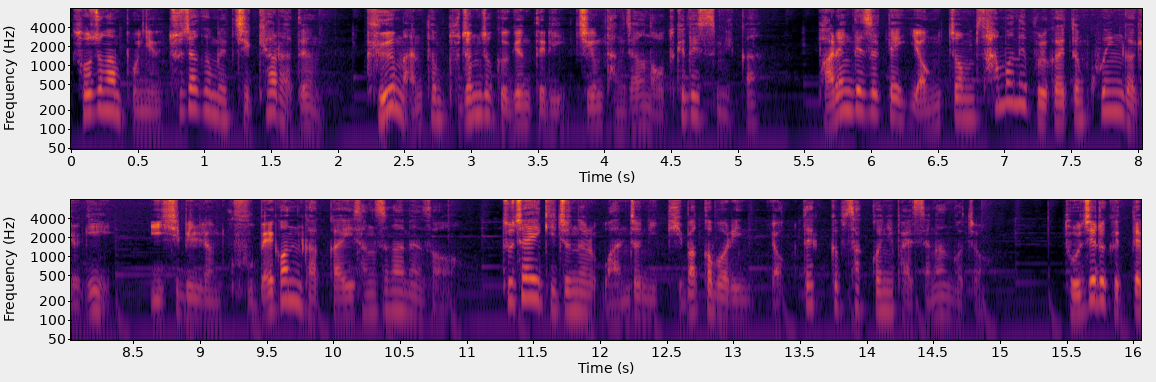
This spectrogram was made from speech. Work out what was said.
소중한 본인의 투자금을 지켜라 등 그 많던 부정적 의견들이 지금 당장은 어떻게 됐습니까? 발행됐을 때 0.3원에 불과했던 코인 가격이 21년 900원 가까이 상승하면서 투자의 기준을 완전히 뒤바꿔버린 역대급 사건이 발생한 거죠. 도지를 그때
